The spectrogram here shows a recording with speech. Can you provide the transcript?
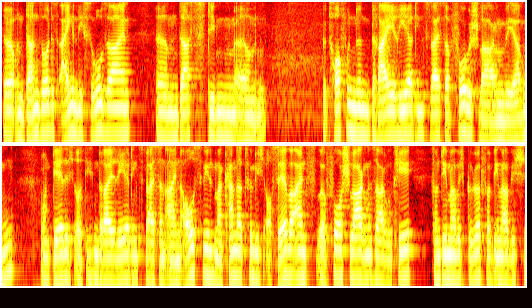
Äh, und dann sollte es eigentlich so sein, ähm, dass dem ähm, Betroffenen drei Reha-Dienstleister vorgeschlagen werden und der sich aus diesen drei Reha-Dienstleistern einen auswählt. Man kann natürlich auch selber einen äh, vorschlagen und sagen, okay, von dem habe ich gehört, von dem habe ich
